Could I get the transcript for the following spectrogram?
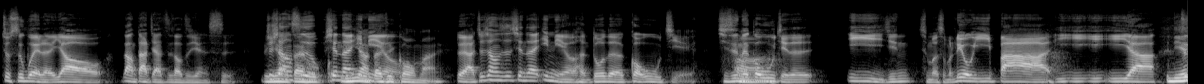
就是为了要让大家知道这件事。就像是现在一年购买，对啊，就像是现在一年有很多的购物节，其实那啊购物节的意义已经什么什么六一八啊、一一一一啊，年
